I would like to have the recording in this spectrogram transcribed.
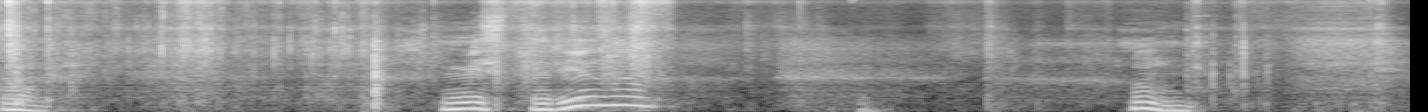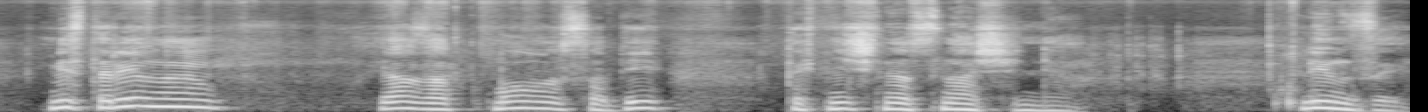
Так. Місто Рівне. Угу. Я замовив собі технічне оснащення. Лінзи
